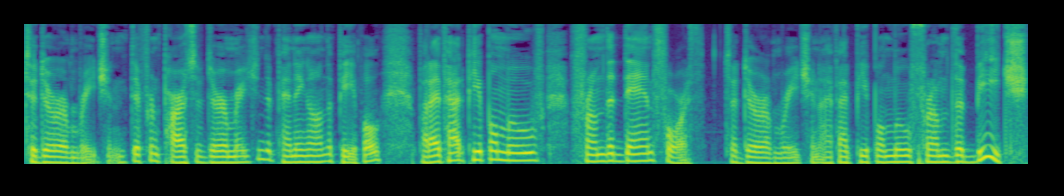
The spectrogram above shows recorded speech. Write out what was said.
to Durham region, different parts of Durham region, depending on the people. But I've had people move from the Danforth to Durham region. I've had people move from the beach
